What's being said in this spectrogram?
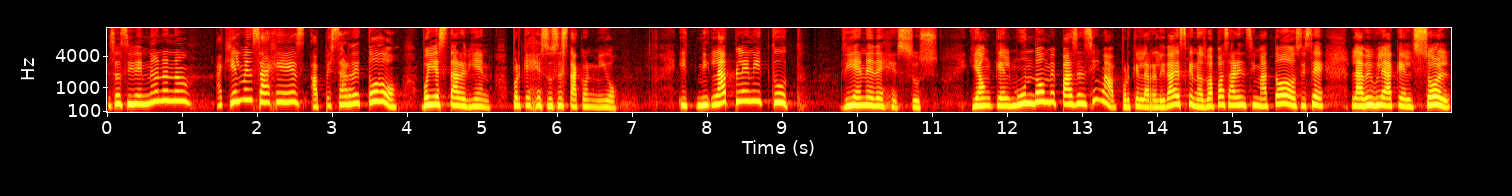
Es así de, no, no, no. Aquí el mensaje es, a pesar de todo, voy a estar bien porque Jesús está conmigo. Y la plenitud viene de Jesús. Y aunque el mundo me pase encima, porque la realidad es que nos va a pasar encima a todos, dice la Biblia que el sol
